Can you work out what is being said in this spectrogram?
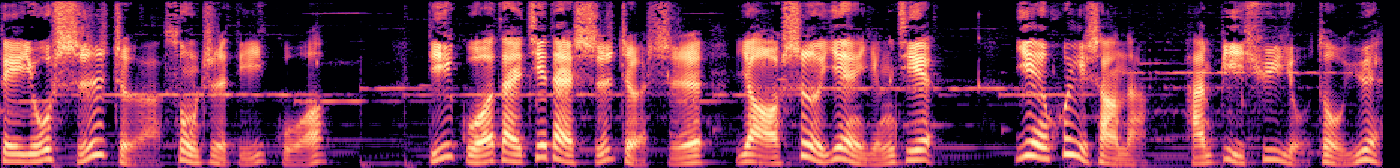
得由使者送至敌国。敌国在接待使者时要设宴迎接，宴会上呢还必须有奏乐，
